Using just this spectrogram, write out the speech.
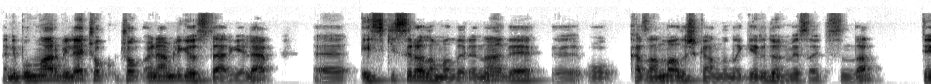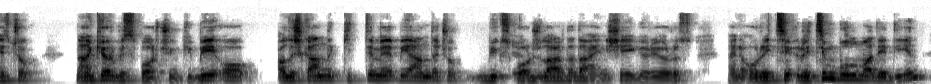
hani bunlar bile çok çok önemli göstergeler. E, eski sıralamalarına ve e, o kazanma alışkanlığına geri dönmesi açısından. Tenis çok nankör bir spor çünkü. Bir o alışkanlık gitti mi bir anda çok büyük sporcularda da aynı şeyi görüyoruz. Hani o ritim, ritim bulma dediğin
